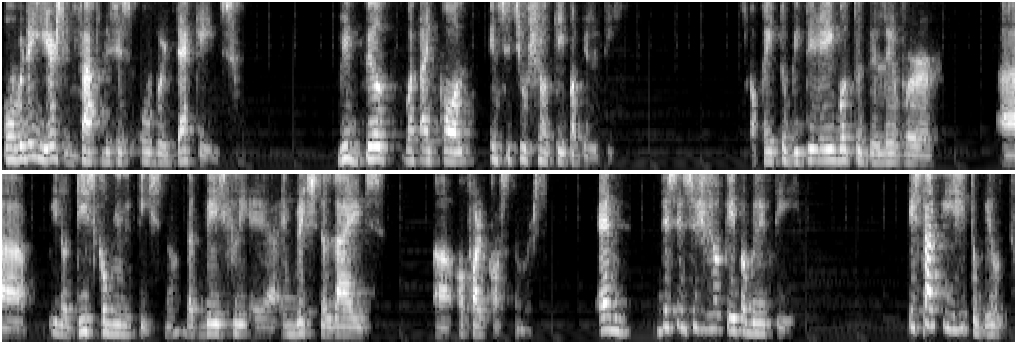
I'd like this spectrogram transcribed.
Over the years, in fact, this is over decades, we built what I call institutional capability. Okay, to be able to deliver uh, you know these communities no, that basically uh, enrich the lives uh, of our customers. And this institutional capability is not easy to build.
